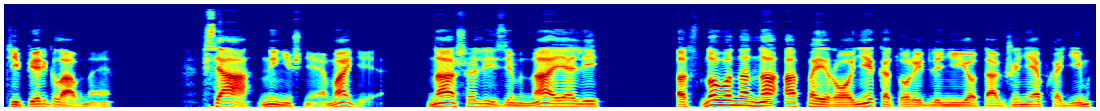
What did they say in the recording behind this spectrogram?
Теперь главное. Вся нынешняя магия, наша ли, земная ли, основана на апейроне, который для нее также необходим,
